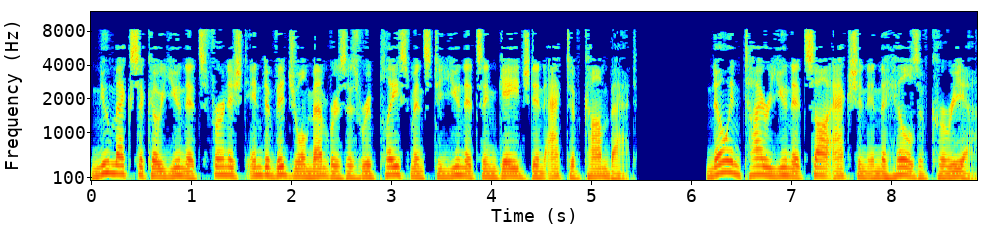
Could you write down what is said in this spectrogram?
New Mexico units furnished individual members as replacements to units engaged in active combat. No entire unit saw action in the hills of Korea.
